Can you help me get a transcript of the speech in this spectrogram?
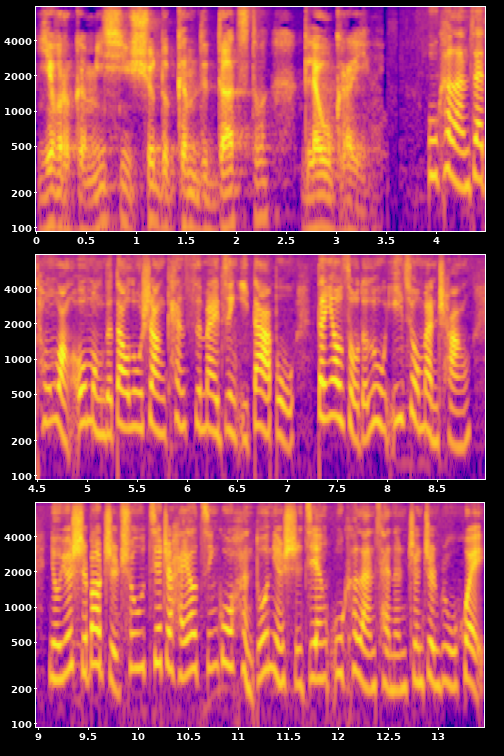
Єврокомісії щодо кандидатства для України. 乌克兰在通往欧盟的道路上看似迈进一大步，但要走的路依旧漫长。纽约时报指出，接着还要经过很多年时间，乌克兰才能真正入会。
